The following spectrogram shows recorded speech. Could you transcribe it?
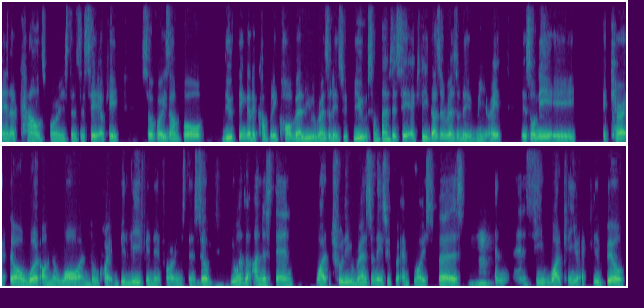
and accounts, for instance, to say, okay, so for example, do you think that the company core value resonates with you? Sometimes they say, actually, it doesn't resonate with me, right? It's only a, a character or word on the wall and don't quite believe in it, for instance. So you want to understand what truly resonates with your employees 1st mm-hmm. and then see what can you actually build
